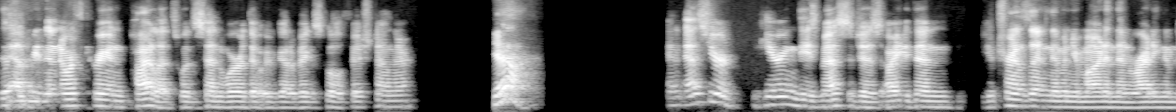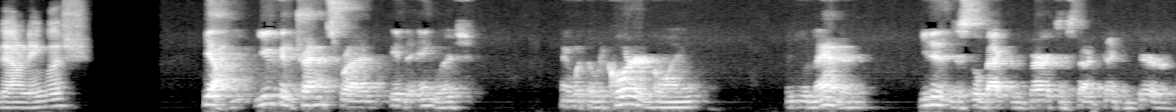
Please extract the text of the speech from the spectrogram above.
This would be the North Korean pilots would send word that we've got a big school of fish down there. Yeah, And as you're hearing these messages, are you then you're translating them in your mind and then writing them down in English? Yeah, you can transcribe into English, and with the recorder going, when you landed, you didn't just go back to the barracks and start drinking beer.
